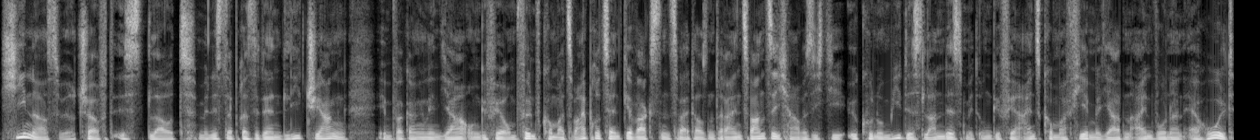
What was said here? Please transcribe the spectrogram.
Chinas Wirtschaft ist laut Ministerpräsident Li Jiang im vergangenen Jahr ungefähr um 5,2 Prozent gewachsen. 2023 habe sich die Ökonomie des Landes mit ungefähr 1,4 Milliarden Einwohnern erholt,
